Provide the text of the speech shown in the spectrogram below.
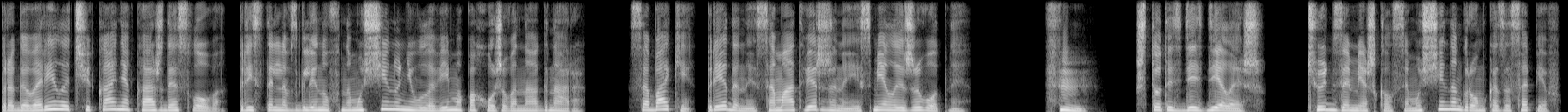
проговорила чеканя каждое слово, пристально взглянув на мужчину, неуловимо похожего на Агнара. Собаки – преданные, самоотверженные и смелые животные. «Хм, что ты здесь делаешь?» Чуть замешкался мужчина, громко засопев.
